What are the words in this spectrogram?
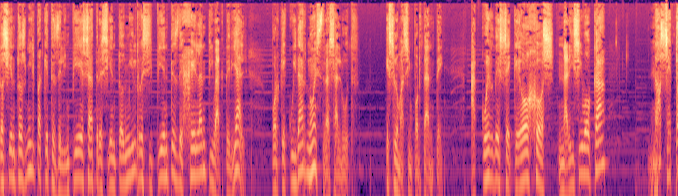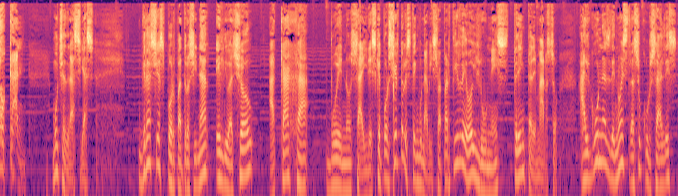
200.000 paquetes de limpieza, 300.000 recipientes de gel antibacterial, porque cuidar nuestra salud es lo más importante. acuérdese que ojos, nariz y boca no se tocan. Muchas gracias. Gracias por patrocinar el Diva Show a Caja Buenos Aires. Que por cierto les tengo un aviso. A partir de hoy lunes, 30 de marzo, algunas de nuestras sucursales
